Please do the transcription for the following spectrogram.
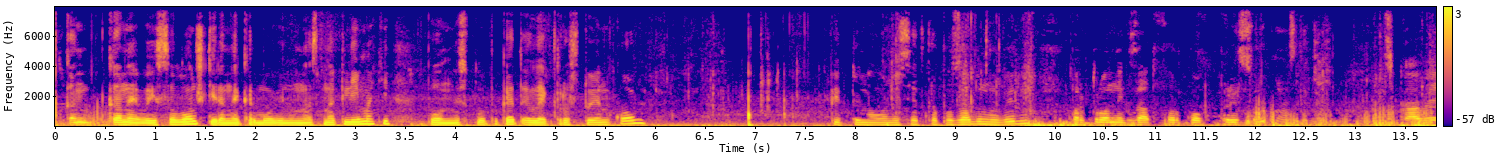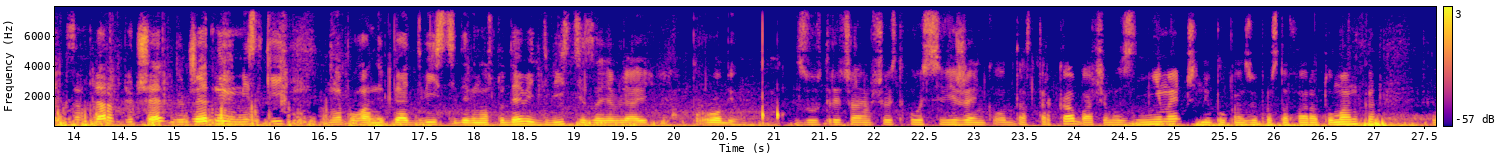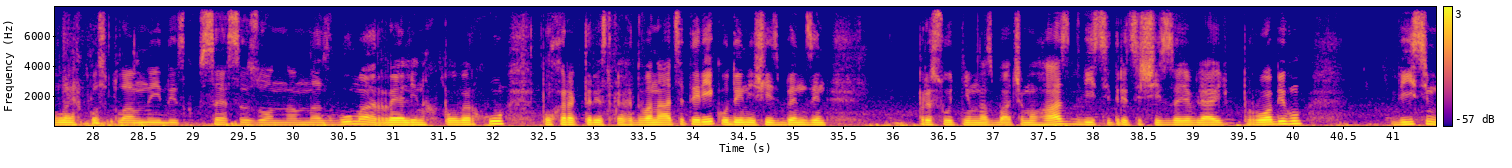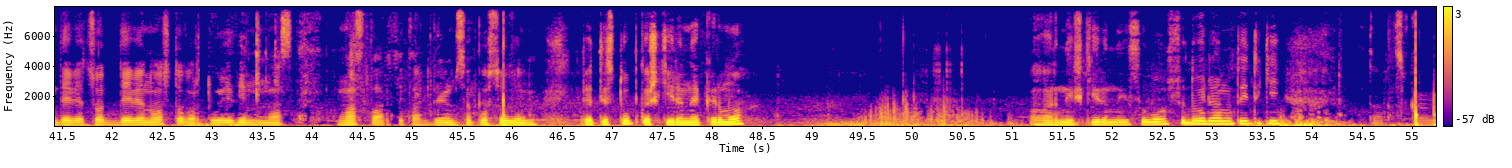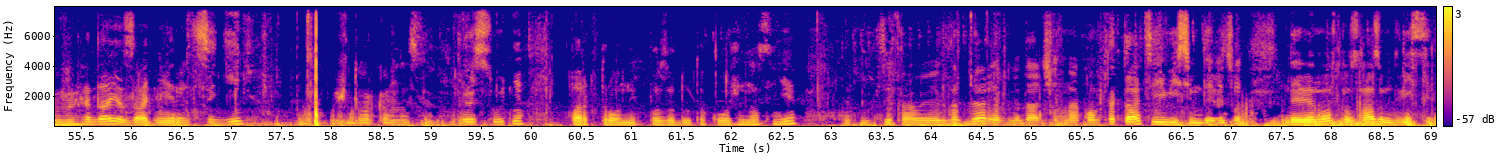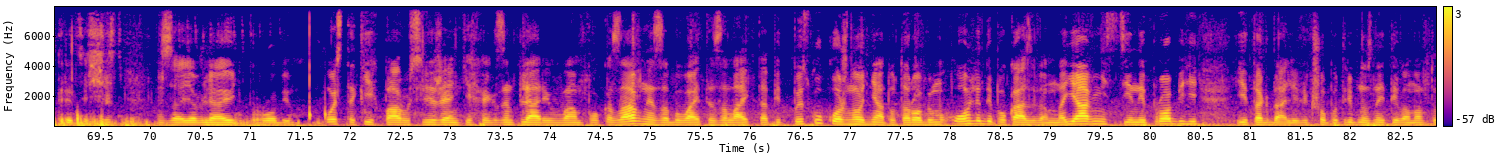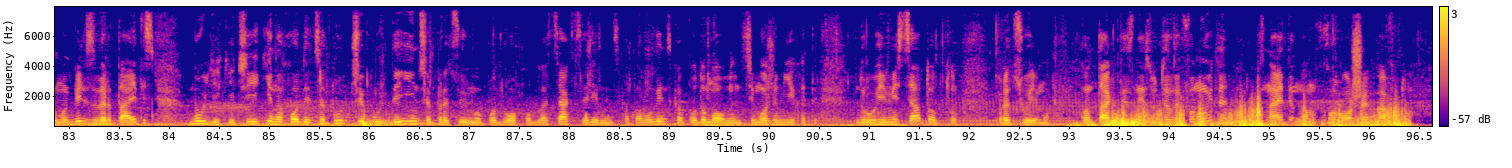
Кан- Тканевий салон, шкіряне кермо він у нас на кліматі, повний склопакет, електростоянковий. Підтонована сітка позаду не видно. Парктронник зад форкоп присутній. Ось такий цікавий екземпляр. Бюджет, бюджетний, місткий, непоганий. 5299, 200 заявляють пробігу. Зустрічаємо щось такого свіженького Дастерка. Бачимо з Німеччини, показую просто фара туманка. Легкосплавний диск, все сезонна в нас гума, релінг поверху. По характеристиках 12 рік, 1,6 бензин. Присутній в нас бачимо газ, 236 заявляють пробігу. 8990 вартує він у нас на старті. Так, дивимося по салону. П'ятиступка, шкіряне кермо. Гарний шкіряний салон, ще доглянутий такий. Цікаво виглядає. Задній ряд сидінь. Шторка в нас присутня. Парктроник позаду також у нас є. Такий цікавий екземпляр, як глядач на комплектації 8990 з газом 236 заявляють пробіг. Ось таких пару свіженьких екземплярів вам показав. Не забувайте за лайк та підписку. Кожного дня тут робимо огляди, показуємо вам наявність, ціни, пробіги і так далі. Якщо потрібно знайти вам автомобіль, звертайтесь. Будь-які, чи які знаходяться тут, чи будь-де інше. Працюємо по двох областях: це Рівненська та Волинська. По домовленості можемо їхати в другі місця, тобто працюємо. Контакти знизу телефонуйте, знайдемо вам хороше авто.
